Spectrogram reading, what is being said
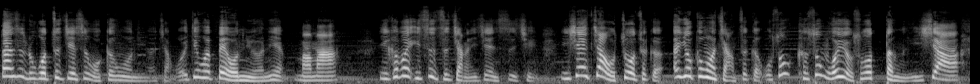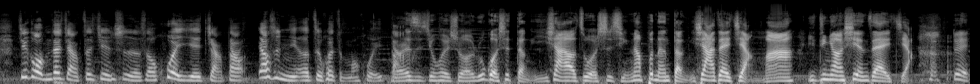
但是如果这件事我跟我女儿讲，我一定会被我女儿念妈妈。你可不可以一次只讲一件事情？你现在叫我做这个，哎，又跟我讲这个。我说，可是我有说等一下啊。结果我们在讲这件事的时候，会也讲到，要是你儿子会怎么回答？我儿子就会说，如果是等一下要做的事情，那不能等一下再讲吗？一定要现在讲。对，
